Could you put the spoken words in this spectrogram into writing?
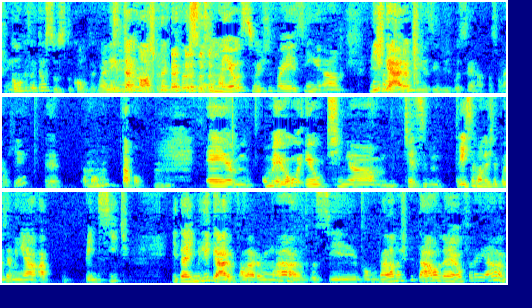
Sim. Como que foi teu susto? Conta. Não é nem diagnóstico, né? Como foi o susto? O meu susto foi assim, uh, me ligaram. Puxa assim de você, Rafa, só Aqui? É. Tá bom? Uhum. Tá bom. Uhum. É, o meu, eu tinha, tinha sido três semanas depois da minha apendicite. E daí me ligaram, falaram, ah, você vai lá no hospital, né? Eu falei, ah,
